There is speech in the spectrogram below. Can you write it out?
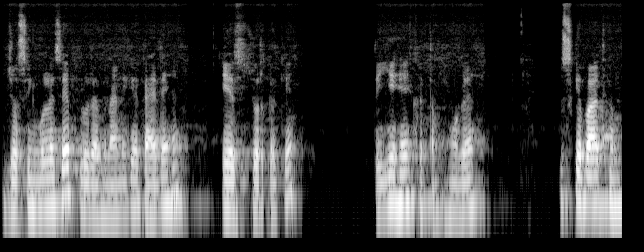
जो सिंगुलर से प्लूरल बनाने के कायदे हैं, एस जोड़ करके तो ये है, ख़त्म हो गया उसके बाद हम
